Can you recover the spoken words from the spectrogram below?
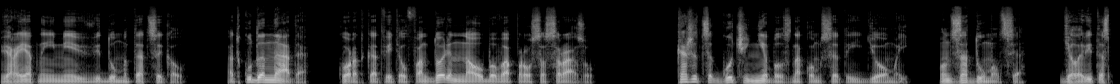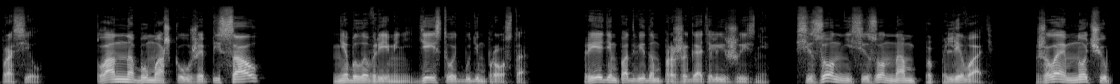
вероятно, имея в виду мотоцикл. «Откуда надо?» — коротко ответил Фандорин на оба вопроса сразу. Кажется, Гочи не был знаком с этой идиомой. Он задумался. Деловито спросил. «План на бумажку уже писал?» Не было времени. Действовать будем просто. Приедем под видом прожигателей жизни. Сезон, не сезон, нам плевать. Желаем ночью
